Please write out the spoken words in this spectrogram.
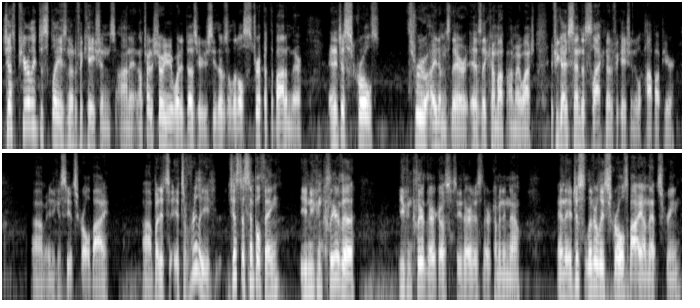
just purely displays notifications on it. And I'll try to show you what it does here. You see there's a little strip at the bottom there, and it just scrolls through items there as they come up on my watch. If you guys send a Slack notification, it'll pop up here, um, and you can see it scroll by. Uh, but it's it's really just a simple thing, and you can clear the you can clear there it goes. See there it is. They're coming in now, and it just literally scrolls by on that screen,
